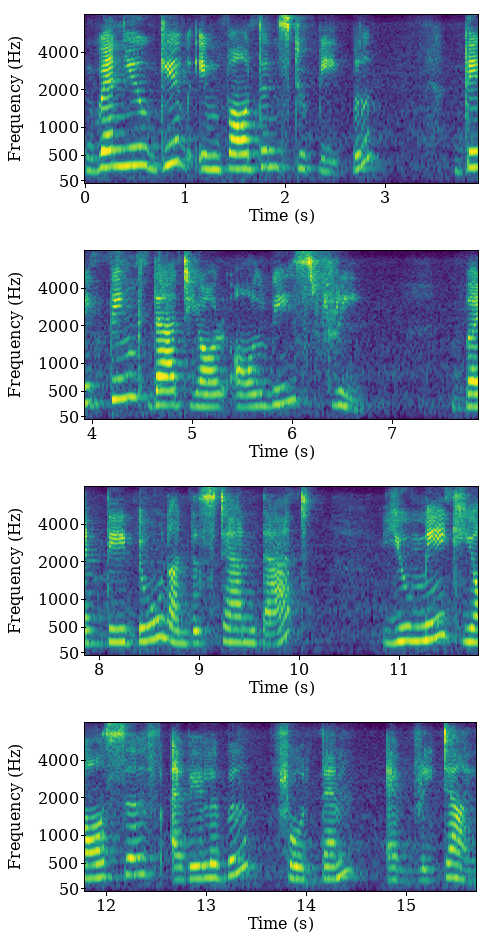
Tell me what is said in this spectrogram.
When you give importance to people they think that you are always free but they don't understand that you make yourself available for them every time.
